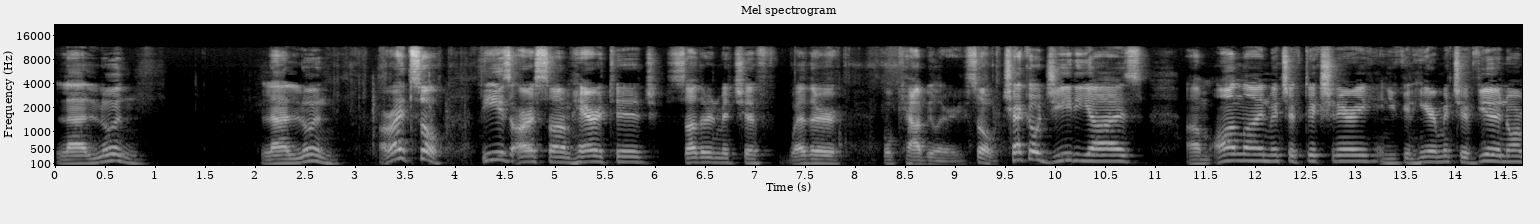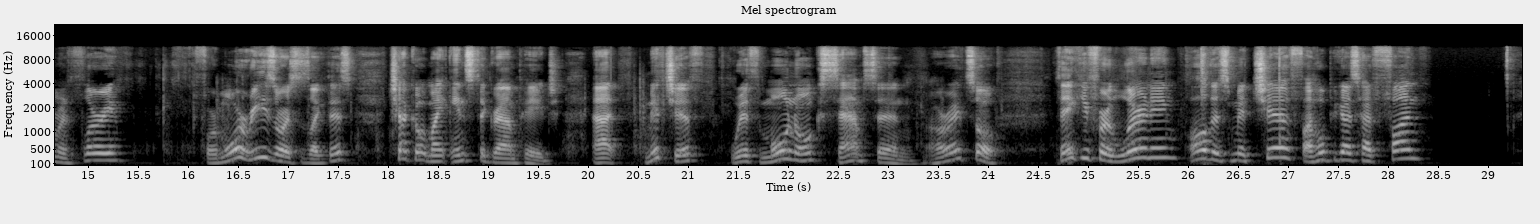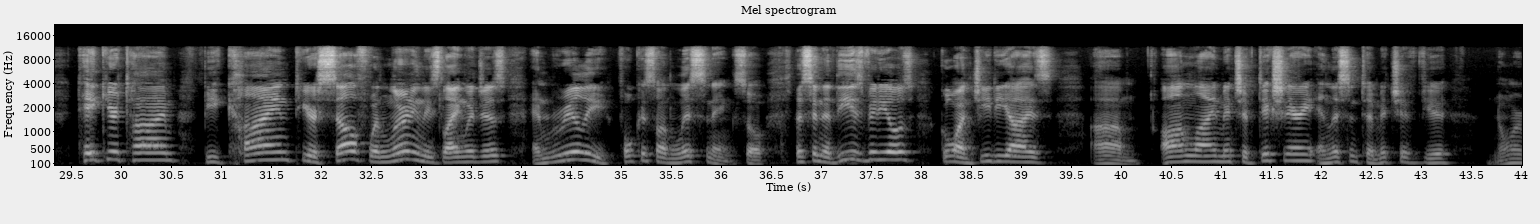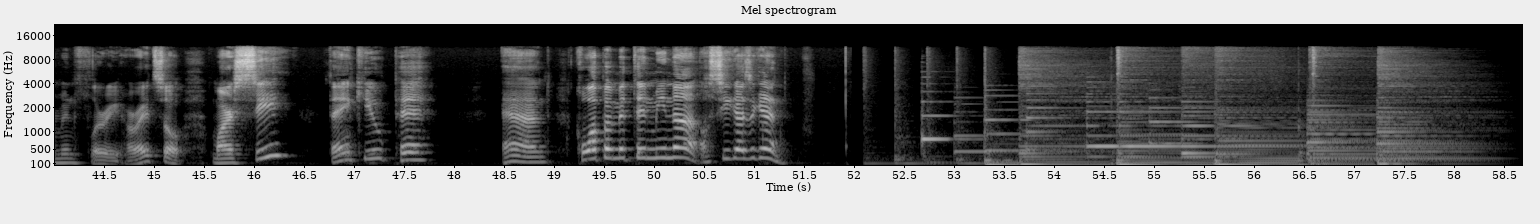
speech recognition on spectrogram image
la lune, la lune. All right, so these are some heritage Southern Michif weather vocabulary. So check out GDI's um, online Michif dictionary, and you can hear Michif via Norman Fleury. For more resources like this, check out my Instagram page at Michif with Monok Samson. All right, so thank you for learning all this Michif. I hope you guys had fun. Take your time, be kind to yourself when learning these languages, and really focus on listening. So listen to these videos, go on GDI's um, online Michif dictionary, and listen to Michif via Norman Fleury. All right, so Marcy, thank you, Pe, and Koapa Mitin Mina. I'll see you guys again.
